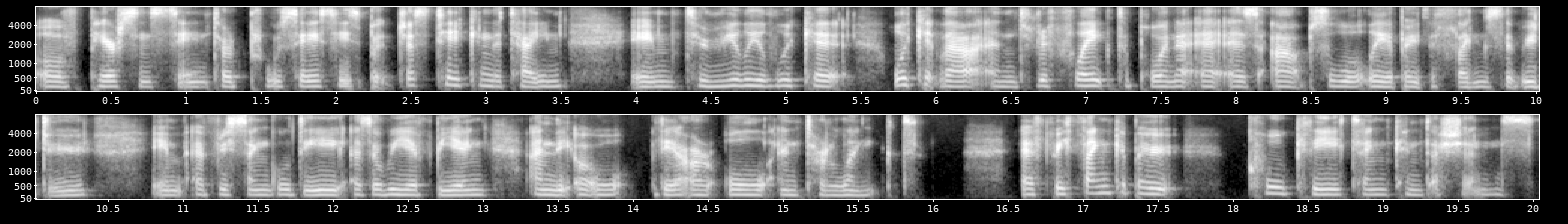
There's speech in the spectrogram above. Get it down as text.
of person-centered processes, but just taking the time um, to really look at look at that and reflect upon it. It is absolutely about the things that we do um, every single day as a way of being, and they all they are all interlinked. If we think about co-creating conditions.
